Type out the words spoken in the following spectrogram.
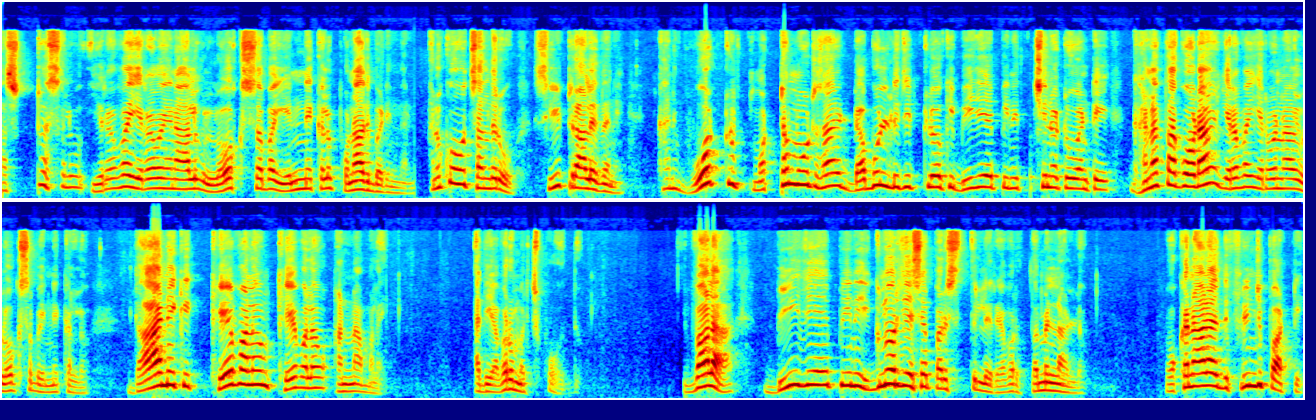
ఫస్ట్ అసలు ఇరవై ఇరవై నాలుగు లోక్సభ ఎన్నికలు పునాది పడిందండి. అనుకోవచ్చు అందరూ సీట్ రాలేదని. కానీ ఓట్లు మొట్టమొదటిసారి డబుల్ డిజిట్లోకి బీజేపీని ఇచ్చినటువంటి ఘనత కూడా ఇరవై ఇరవై నాలుగు లోక్సభ ఎన్నికల్లో. దానికి కేవలం కేవలం అన్నామలై. అది ఎవరు మర్చిపోవద్దు. ఇవాళ బీజేపీని ఇగ్నోర్ చేసే పరిస్థితులు లేరు ఎవరు తమిళనాడులో. ఒకనాడు అది ఫ్రింజ్ పార్టీ.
